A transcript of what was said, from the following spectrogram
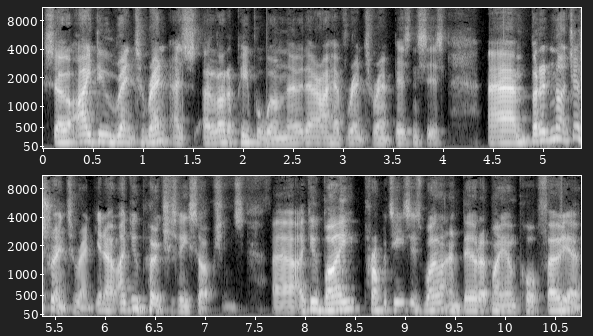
So I do rent to rent, as a lot of people will know. There, I have rent to rent businesses, um, but not just rent to rent. You know, I do purchase lease options. Uh, I do buy properties as well and build up my own portfolio.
